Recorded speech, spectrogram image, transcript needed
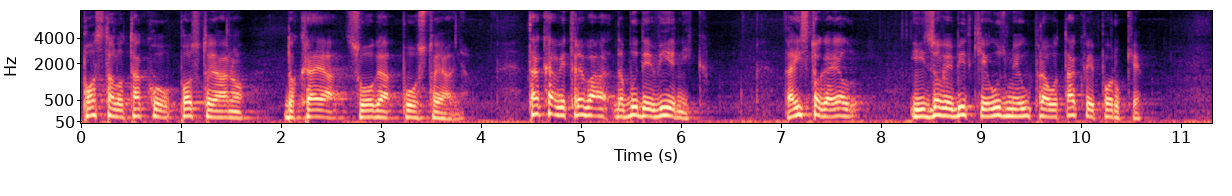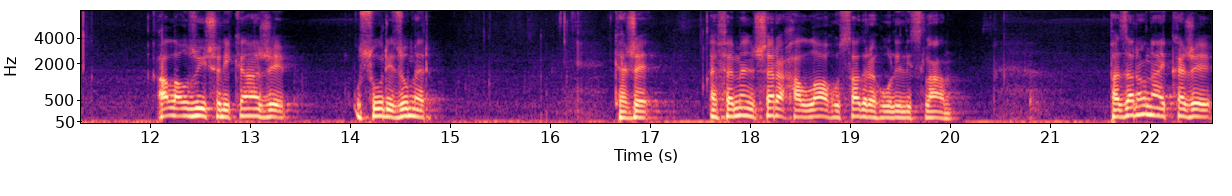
postalo tako postojano do kraja svoga postojanja. Takav i treba da bude vjernik, da istoga jel, iz ove bitke uzme upravo takve poruke. Allah uzvišeni kaže u suri Zumer, kaže Efemen šaraha Allahu sadrahu lil islam. Pa zar onaj, kaže,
